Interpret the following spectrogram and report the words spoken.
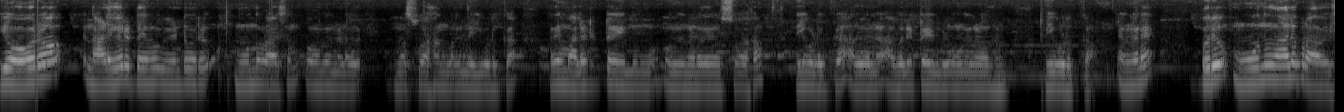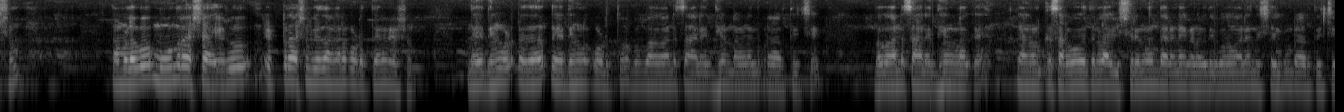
ഈ ഓരോ നാളികേരം ഇട്ട് വീണ്ടും ഒരു മൂന്ന് പ്രാവശ്യം ഓം ഗംഗണപതി സ്വാഹ എന്ന് പറഞ്ഞ് നെയ്യ് കൊടുക്കുക. അതേ മലരിട്ട് കഴിയുമ്പോൾ നിങ്ങളുടെ സ്വാഹ നെയ്യ് കൊടുക്കുക. അതുപോലെ അവലിട്ട് കഴിയുമ്പോൾ ഗംഗണപതി നെയ്യ് കൊടുക്കുക. അങ്ങനെ ഒരു മൂന്ന് നാല് പ്രാവശ്യം നമ്മളിപ്പോൾ മൂന്ന് പ്രാവശ്യമായി. ഒരു എട്ട് പ്രാവശ്യം വീതം അങ്ങനെ കൊടുത്തതിന് ശേഷം നേദ്യങ്ങൾ നേദ്യങ്ങൾ കൊടുത്തു. അപ്പോൾ ഭഗവാന്റെ സാന്നിധ്യം ഉണ്ടാവണമെന്ന് പ്രാർത്ഥിച്ച് ഭഗവാന്റെ സാന്നിധ്യങ്ങളൊക്കെ ഞങ്ങൾക്ക് സർവവിധത്തിലുള്ള ഐശ്വര്യങ്ങളും തരണേ ഗണപതി ഭഗവാനെ നിശ്ചയിക്കും പ്രാർത്ഥിച്ച്.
